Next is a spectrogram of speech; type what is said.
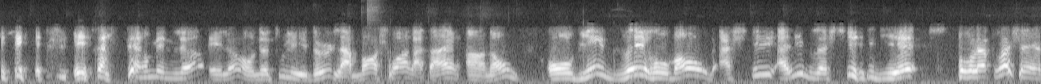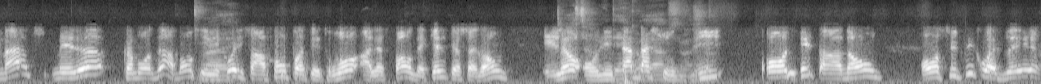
et ça se termine là. Et là, on a tous les deux la mâchoire à terre en ombre. On vient de dire au monde, achetez, allez vous acheter des billets pour le prochain match. Mais là, comme on dit en bon québécois, ils s'en font poter trois en l'espace de quelques secondes. Et là, on est abasourdi. On est en onde. On sait plus quoi dire.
